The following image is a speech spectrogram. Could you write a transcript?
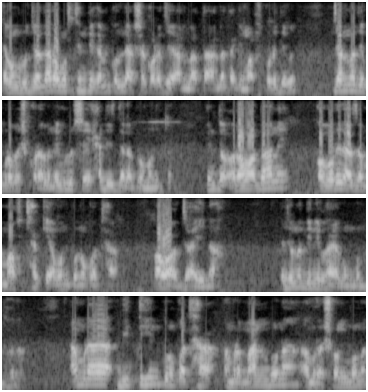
এবং রোজাদার অবস্থা ইন্তেকাল করলে আশা করা যায় আল্লাহ তাআলা তাকে মাফ করে দেবে জান্নাতে প্রবেশ করাবেন। এগুলো সেই হাদিস দ্বারা প্রমাণিত। কিন্তু রমাদানে কবরের আজাব মাফ থাকে এমন কোনো কথা পাওয়া যায় না। এজন্য দিনী ভাই এবং বন্ধুরা, আমরা ভিত্তিহীন কোনো কথা আমরা মানব না, আমরা শুনব না।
